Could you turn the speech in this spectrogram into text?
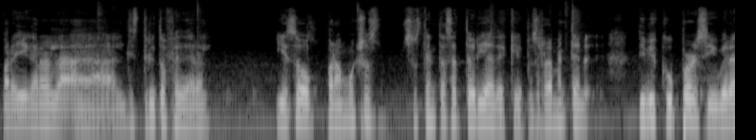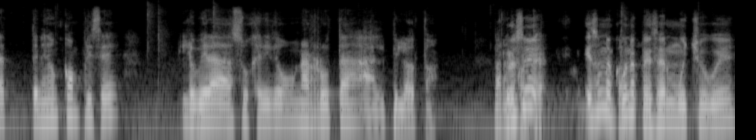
para llegar a la- al Distrito Federal. Y eso para muchos sustenta esa teoría de que pues realmente D.B. Cooper si hubiera tenido un cómplice le hubiera sugerido una ruta al piloto. Para Pero eso, eso me pone a pensar mucho, güey.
